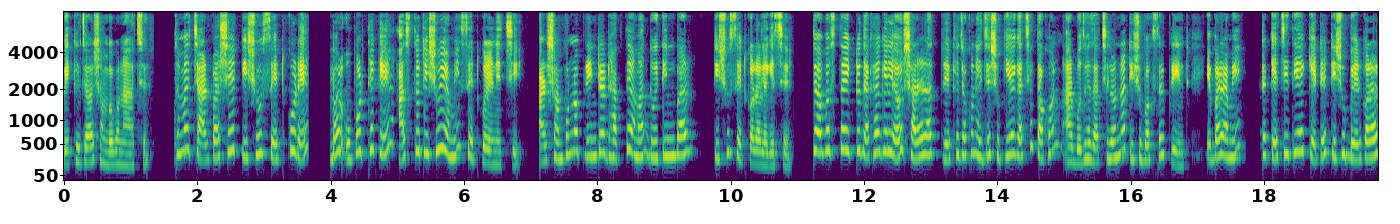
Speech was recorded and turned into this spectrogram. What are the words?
বেঁকে যাওয়ার সম্ভাবনা আছে। প্রথমে চারপাশে টিস্যু সেট করে এবার উপর থেকে আস্ত টিস্যুই আমি সেট করে নিচ্ছি। আর সম্পূর্ণ প্রিন্টার ঢাকতে আমার দুই তিনবার টিস্যু সেট করা লেগেছে। অবস্থায় একটু দেখা গেলেও সারা রাত রেখে যখন এই যে শুকিয়ে গেছে, তখন আর বোঝা যাচ্ছিল না টিস্যু বক্সের প্রিন্ট। এবার আমি একটা কেচি দিয়ে কেটে টিস্যু বের করার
